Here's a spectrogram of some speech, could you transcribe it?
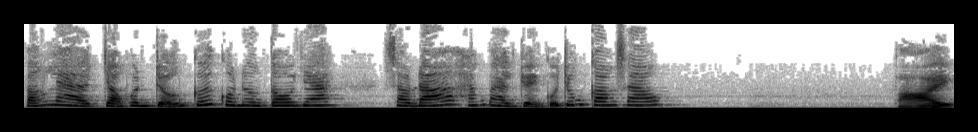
Vẫn là chọn huynh trưởng cưới cô nương tô gia sau đó hắn bàn chuyện của chúng con sao? Phải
